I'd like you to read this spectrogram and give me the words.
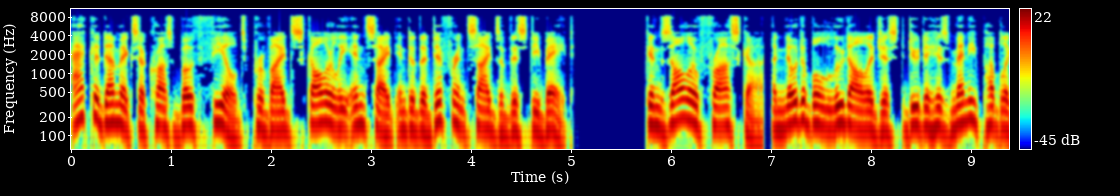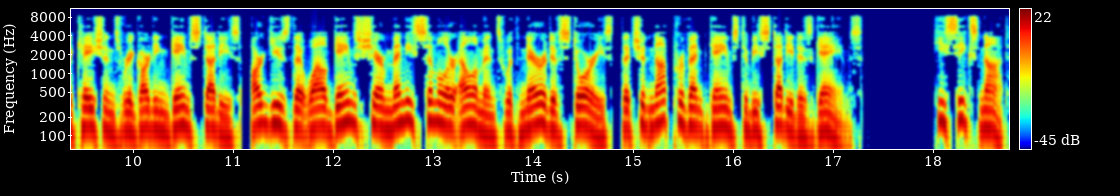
Academics across both fields provide scholarly insight into the different sides of this debate. Gonzalo Frasca, a notable ludologist due to his many publications regarding game studies, argues that while games share many similar elements with narrative stories, that should not prevent games to be studied as games. He seeks not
